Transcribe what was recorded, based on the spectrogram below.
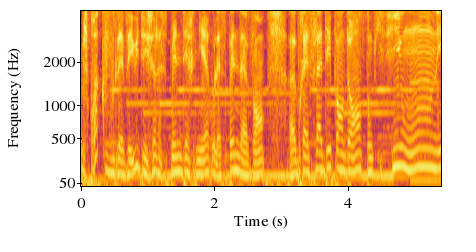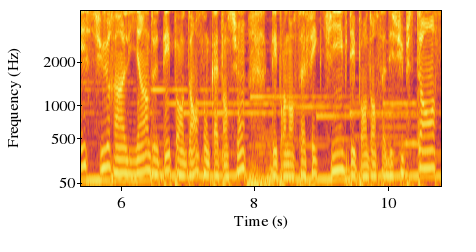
je crois que vous l'avez eu déjà la semaine dernière ou la semaine d'avant. Euh, bref, la dépendance. Donc ici, on est sur un lien de dépendance. Donc attention, dépendance affective, dépendance à des substances,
